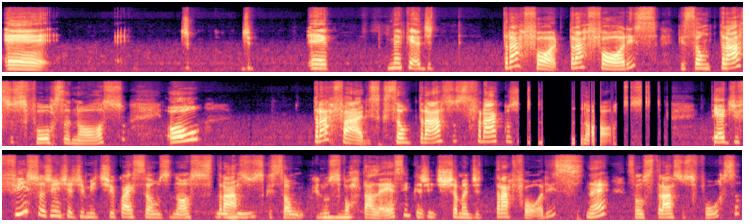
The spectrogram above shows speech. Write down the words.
é, de, de, é, é, de trafor, trafores, que são traços força nosso, ou trafares, que são traços fracos nossos é difícil a gente admitir quais são os nossos uhum. traços uhum. que são que nos uhum. fortalecem, que a gente chama de trafores, né? São os traços força,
